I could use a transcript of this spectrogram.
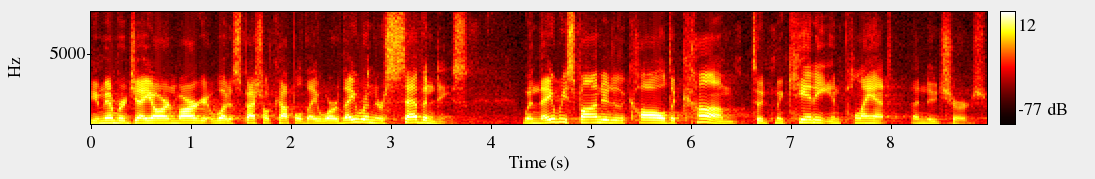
If you remember J.R. and Margaret, what a special couple they were. They were in their 70s when they responded to the call to come to McKinney and plant a new church.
